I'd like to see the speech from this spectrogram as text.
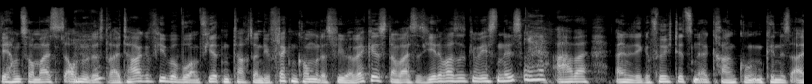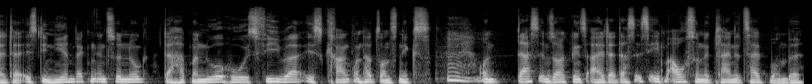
Die haben zwar meistens auch mhm. nur das Drei-Tage-Fieber, wo am vierten Tag dann die Flecken kommen und das Fieber weg ist, dann weiß es jeder, was es gewesen ist. Ja. Aber eine der gefürchtetsten Erkrankungen im Kindesalter ist die Nierenbeckenentzündung. Da hat man nur hohes Fieber, ist krank und hat sonst nichts. Mhm. Und das im Säuglingsalter, das ist eben auch so eine kleine Zeitbombe.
